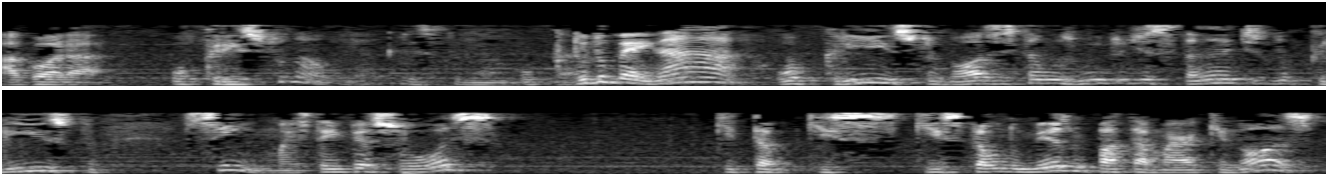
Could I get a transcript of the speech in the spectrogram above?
Agora, o Cristo não. Né? Cristo não. O, tudo bem, ah, o Cristo, nós estamos muito distantes do Cristo. Sim, mas tem pessoas que, que, que estão no mesmo patamar que nós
